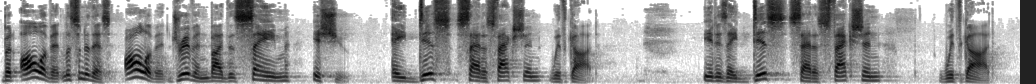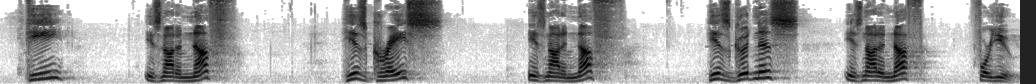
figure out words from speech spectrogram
But all of it, listen to this, all of it driven by the same issue a dissatisfaction with God. It is a dissatisfaction with God. He is not enough his grace is not enough. His goodness is not enough for you.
